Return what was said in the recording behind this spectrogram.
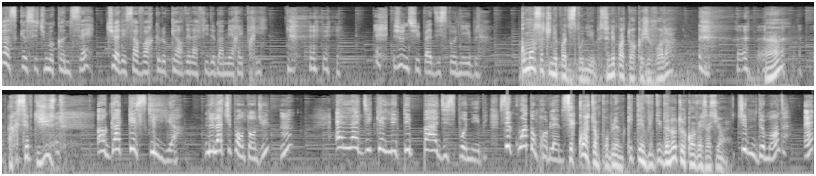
Parce que si tu me connaissais, tu allais savoir que le cœur de la fille de ma mère est pris. je ne suis pas disponible. Comment ça tu n'es pas disponible? Ce n'est pas toi que je vois là? Hein? Accepte juste. Oh gars, qu'est-ce qu'il y a? Ne l'as-tu pas entendu? Hein? Elle a dit qu'elle n'était pas disponible. C'est quoi ton problème? C'est quoi ton problème? Qui t'a invité dans notre conversation? Tu me demandes? Hein?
